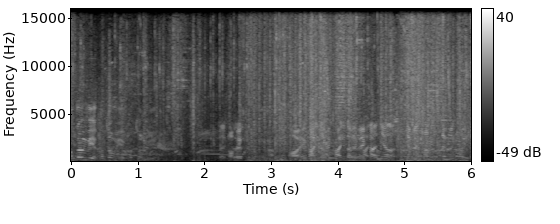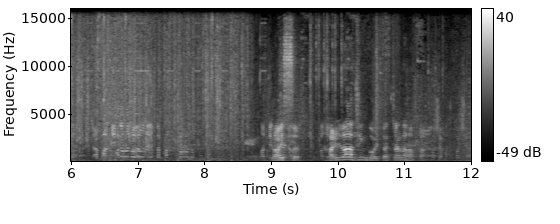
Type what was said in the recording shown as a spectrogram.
거점 위에 거점 위에 거점 위에 아, 획. 아, 핵 아니다, 핵 아니다, 아니다. 아니야 탔어 탔어 야 바티 떨어졌는데? 나 바티 떨어졌는데? 바티 나이스. 갈라진 거 일단 잘라놨다. 컷이야 컷이야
